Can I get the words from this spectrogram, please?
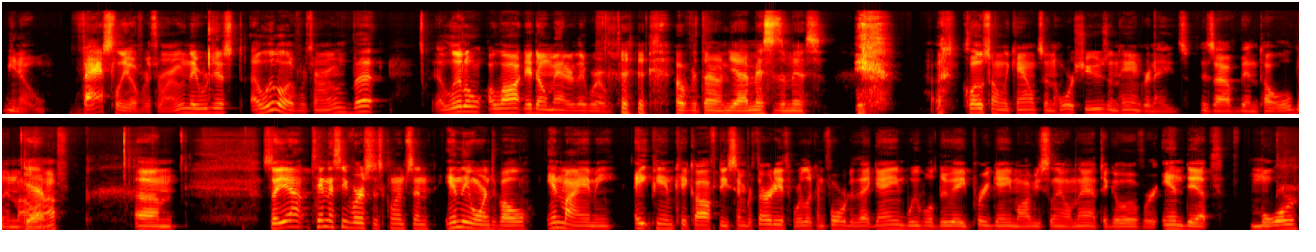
you know, vastly overthrown. They were just a little overthrown, but a little, a lot, it don't matter. They were overthrown. Overthrown, yeah, a miss is a miss. Yeah. Close only counts in horseshoes and hand grenades, as I've been told in my Yeah. life. Um, so yeah, Tennessee versus Clemson in the Orange Bowl in Miami, 8 p.m. kickoff, December 30th. We're looking forward to that game. We will do a pregame, obviously, on that to go over in depth more.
